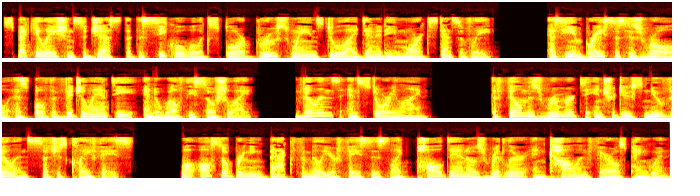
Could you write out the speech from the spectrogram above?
Speculation suggests that the sequel will explore Bruce Wayne's dual identity more extensively, as he embraces his role as both a vigilante and a wealthy socialite. Villains and storyline. The film is rumored to introduce new villains such as Clayface, while also bringing back familiar faces like Paul Dano's Riddler and Colin Farrell's Penguin.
